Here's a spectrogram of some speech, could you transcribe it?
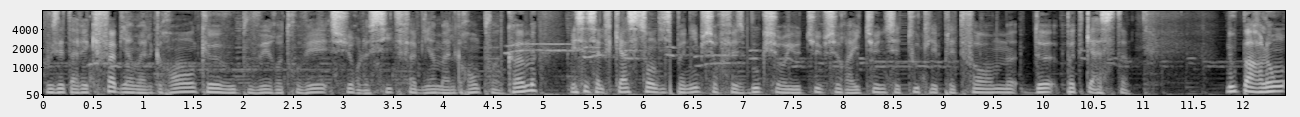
Vous êtes avec Fabien Malgrand que vous pouvez retrouver sur le site fabienmalgrand.com et ces Selfcasts sont disponibles sur Facebook, sur YouTube, sur iTunes et toutes les plateformes de podcast. Nous parlons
